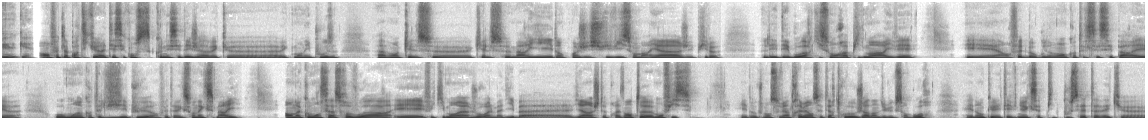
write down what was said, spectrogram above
Hugues. En fait, la particularité, c'est qu'on se connaissait déjà avec, euh, avec mon épouse avant qu'elle se, qu'elle se marie. Donc moi, j'ai suivi son mariage et puis le, les déboires qui sont rapidement arrivés. Et en fait, bah, au bout d'un moment, quand elle s'est séparée, euh, au moins quand elle vivait plus en fait avec son ex-mari, on a commencé à se revoir et effectivement un jour elle m'a dit bah viens je te présente euh, mon fils. Et donc je m'en souviens très bien on s'était retrouvé au jardin du Luxembourg. Et donc elle était venue avec sa petite poussette avec euh,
